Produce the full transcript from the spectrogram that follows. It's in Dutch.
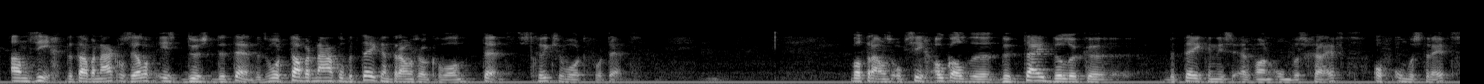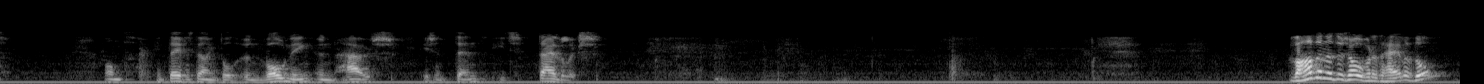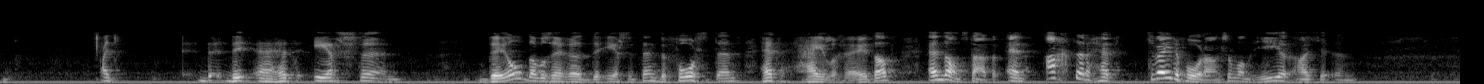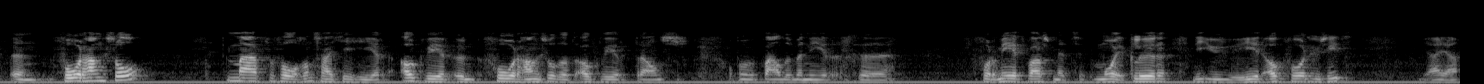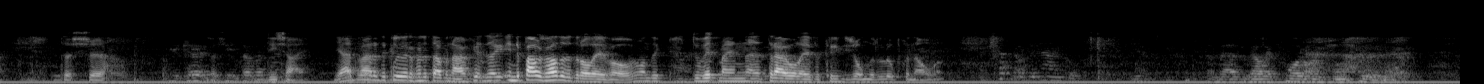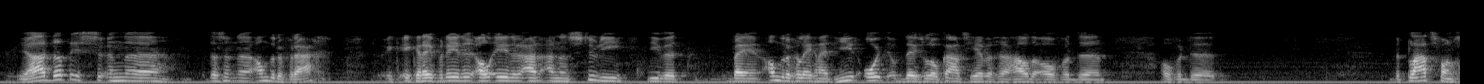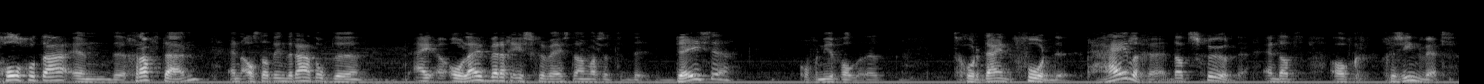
aan zich. De tabernakel zelf is dus de tent. Het woord tabernakel betekent trouwens ook gewoon tent. Het is het Griekse woord voor tent. Wat trouwens op zich ook al de, de tijdelijke betekenis ervan onderschrijft of onderstreept. Want in tegenstelling tot een woning, een huis, is een tent iets tijdelijks. We hadden het dus over het heiligdom. Het, de, eh, het eerste deel, dat wil zeggen de eerste tent, de voorste tent, het heilige heet dat. En dan staat er, en achter het tweede voorhangsel, want hier had je een, een voorhangsel, maar vervolgens had je hier ook weer een voorhangsel, dat ook weer trouwens op een bepaalde manier geformeerd was met mooie kleuren, die u hier ook voor u ziet. Ja, ja, dus uh, design. Ja, het waren de kleuren van de tabernakel. In de pauze hadden we het er al even over, want ik, toen werd mijn uh, trui al even kritisch onder de loep genomen. Welk voorhangsel Ja, dat is een, uh, dat is een uh, andere vraag. Ik, ik refereerde al eerder aan, aan een studie die we bij een andere gelegenheid hier ooit op deze locatie hebben gehouden over de, over de, de plaats van Golgotha en de graftuin. En als dat inderdaad op de Olijfberg is geweest, dan was het de, deze, of in ieder geval het gordijn voor de, het heilige, dat scheurde. En dat ook gezien werd.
